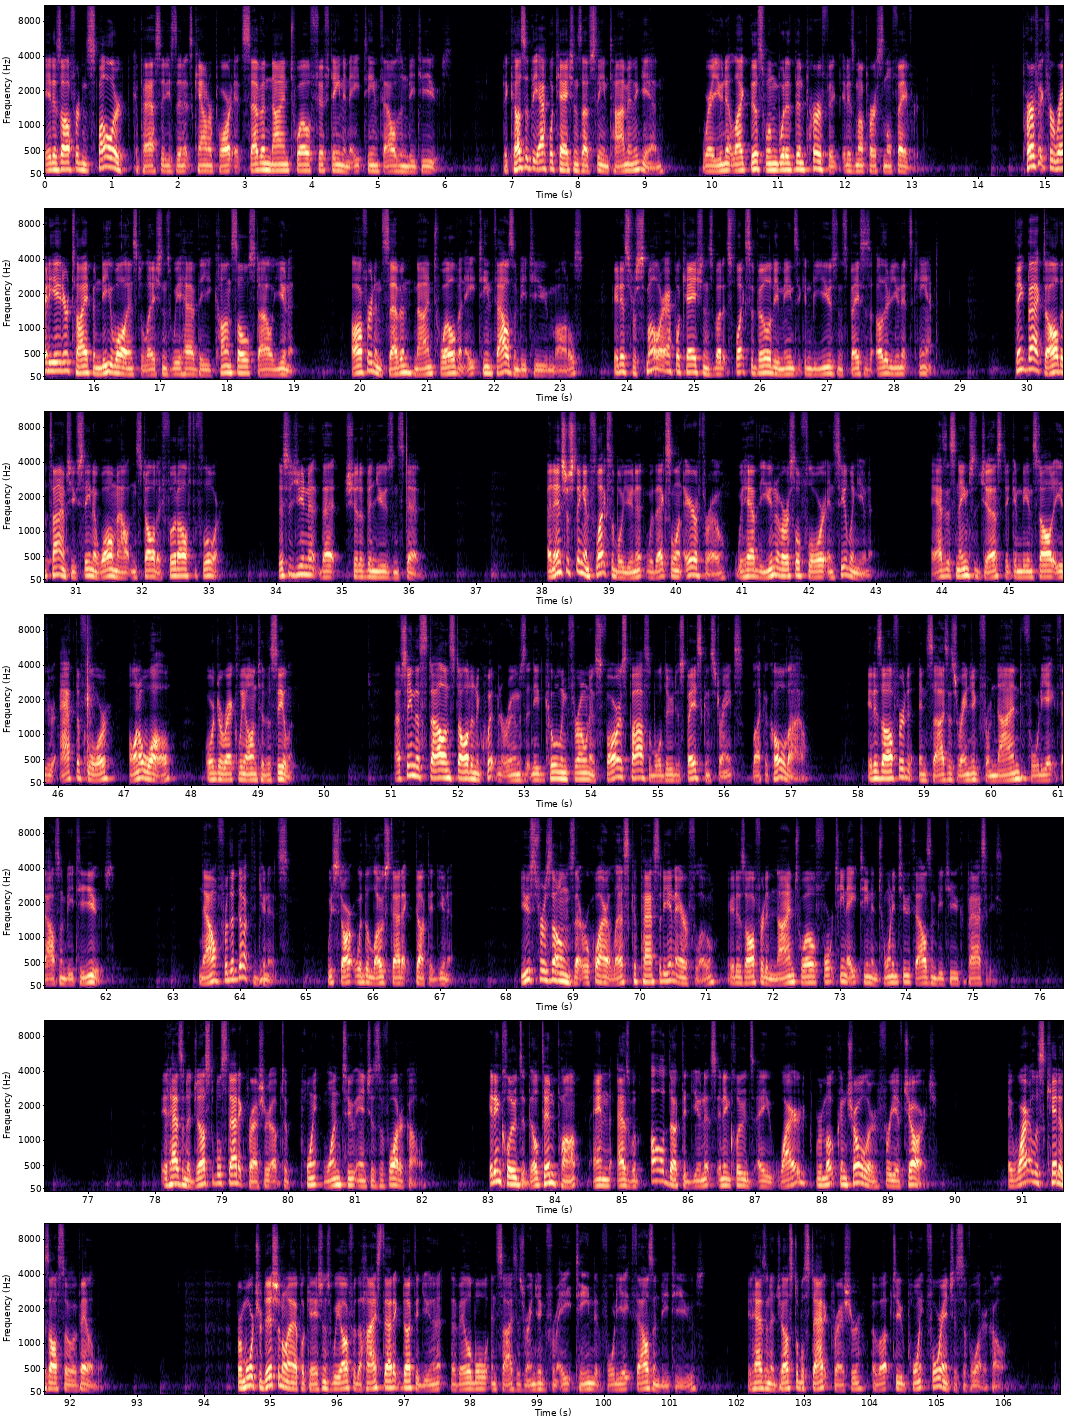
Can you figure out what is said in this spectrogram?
It is offered in smaller capacities than its counterpart at 7, 9, 12, 15, and 18,000 BTUs. Because of the applications I've seen time and again, where a unit like this one would have been perfect, it is my personal favorite. Perfect for radiator type and knee wall installations, we have the console style unit. Offered in 7, 9, 12, and 18,000 BTU models, it is for smaller applications, but its flexibility means it can be used in spaces other units can't. Think back to all the times you've seen a wall mount installed a foot off the floor. This is a unit that should have been used instead. An interesting and flexible unit with excellent air throw, we have the Universal Floor and Ceiling Unit. As its name suggests, it can be installed either at the floor, on a wall, or directly onto the ceiling. I've seen this style installed in equipment rooms that need cooling thrown as far as possible due to space constraints, like a cold aisle. It is offered in sizes ranging from 9 to 48,000 BTUs. Now for the ducted units. We start with the low static ducted unit. Used for zones that require less capacity and airflow, it is offered in 9, 12, 14, 18, and 22,000 BTU capacities. It has an adjustable static pressure up to 0.12 inches of water column. It includes a built-in pump, and as with all ducted units, it includes a wired remote controller free of charge. A wireless kit is also available. For more traditional applications, we offer the high static ducted unit, available in sizes ranging from 18 to 48,000 BTUs. It has an adjustable static pressure of up to 0.4 inches of water column.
